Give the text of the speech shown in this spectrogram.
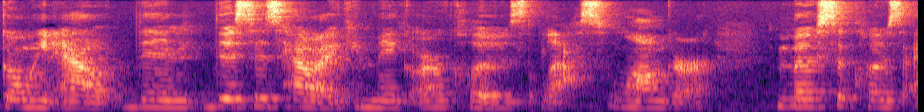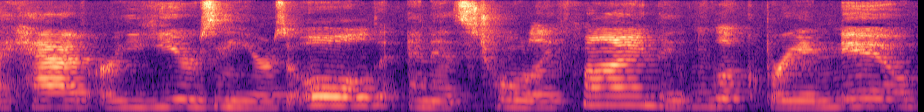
going out, then this is how I can make our clothes last longer. Most of the clothes I have are years and years old and it's totally fine. They look brand new.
